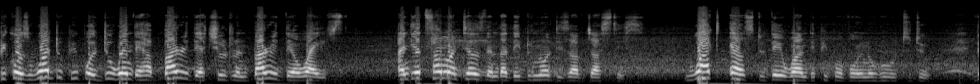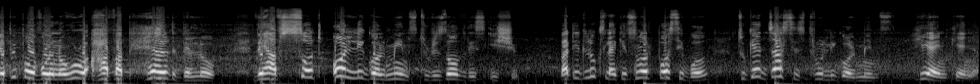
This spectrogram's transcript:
Because what do people do when they have buried their children, buried their wives, and yet someone tells them that they do not deserve justice? What else do they want the people of Owino Uhuru to do? The people of Owino Uhuru have upheld the law. They have sought all legal means to resolve this issue. But it looks like it's not possible to get justice through legal means here in Kenya.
